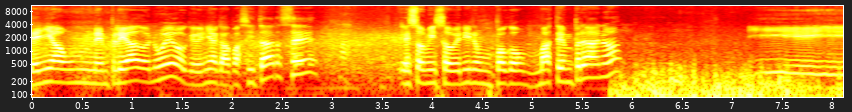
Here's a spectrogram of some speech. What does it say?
tenía un empleado nuevo que venía a capacitarse. Eso me hizo venir un poco más temprano. Y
